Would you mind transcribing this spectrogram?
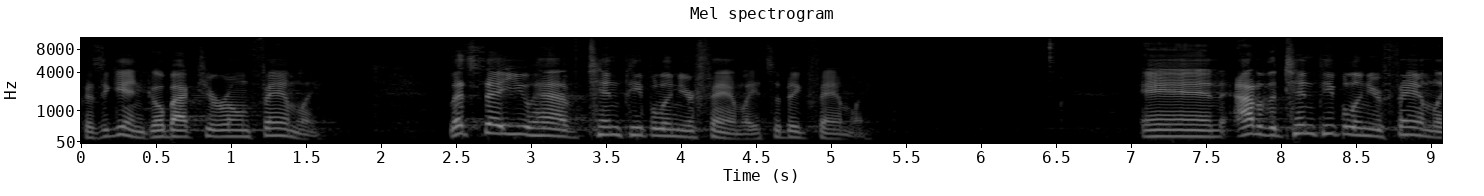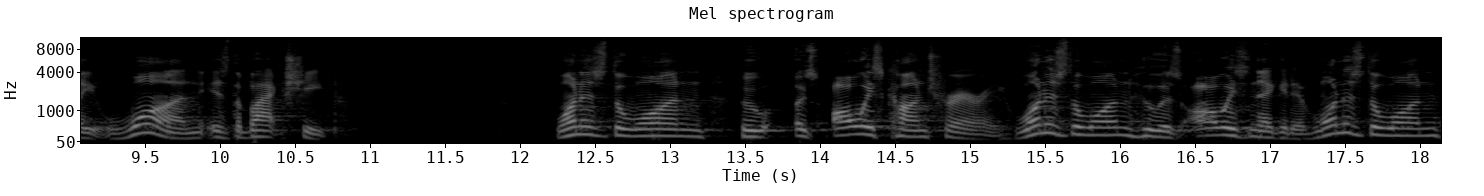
Because again, go back to your own family. Let's say you have 10 people in your family, it's a big family. And out of the 10 people in your family, one is the black sheep. One is the one who is always contrary. One is the one who is always negative. One is the one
